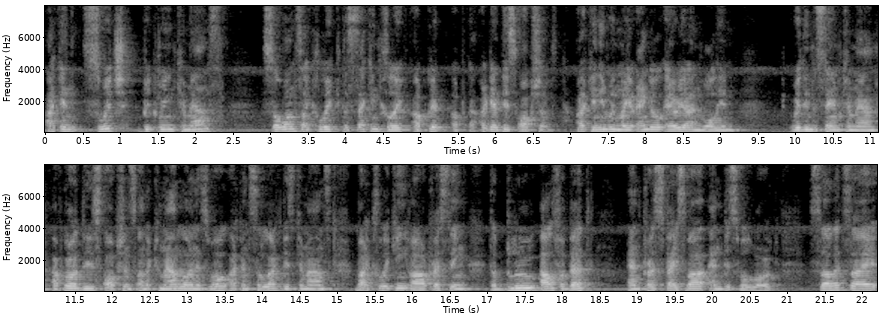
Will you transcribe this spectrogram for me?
I can switch between commands so once I click the second click, I get, I get these options. I can even make angle, area, and volume within the same command. I've got these options on the command line as well. I can select these commands by clicking or pressing the blue alphabet and press spacebar and this will work. So let's say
